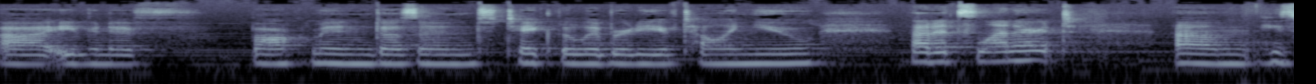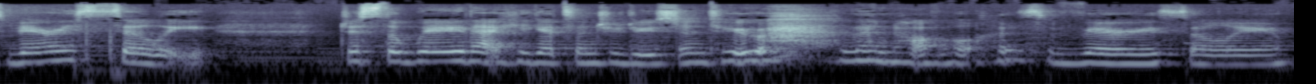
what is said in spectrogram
uh, even if Backman doesn't take the liberty of telling you that it's Leonard. Um, he's very silly. Just the way that he gets introduced into the novel is very silly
